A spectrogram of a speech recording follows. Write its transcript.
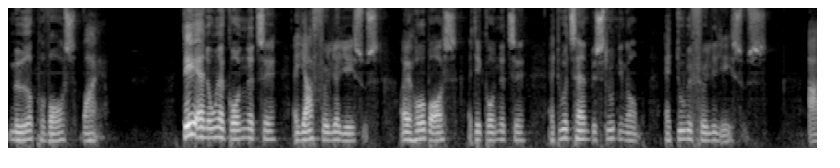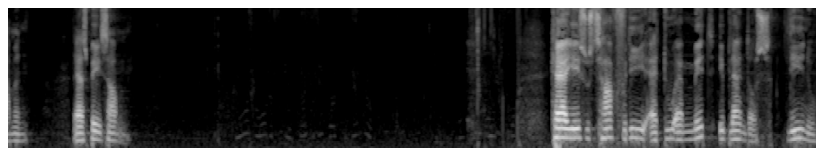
møder på vores vej. Det er nogle af grundene til, at jeg følger Jesus, og jeg håber også, at det er grundene til, at du har taget en beslutning om, at du vil følge Jesus. Amen. Lad os bede sammen. Kære Jesus, tak fordi, at du er midt i blandt os lige nu.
